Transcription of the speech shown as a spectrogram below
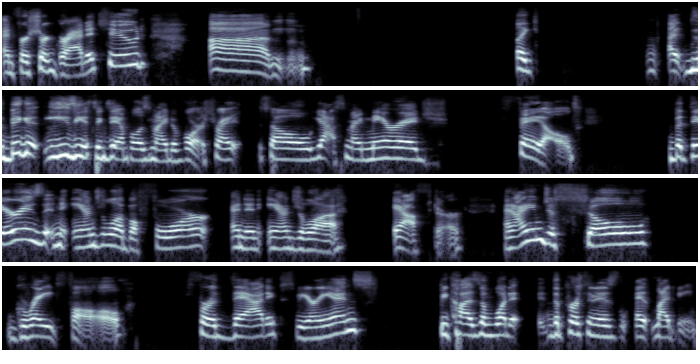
and for sure gratitude. Um like I, the biggest easiest example is my divorce right? So yes my marriage failed but there is an angela before and an angela after and i am just so grateful for that experience because of what it, the person is it led me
